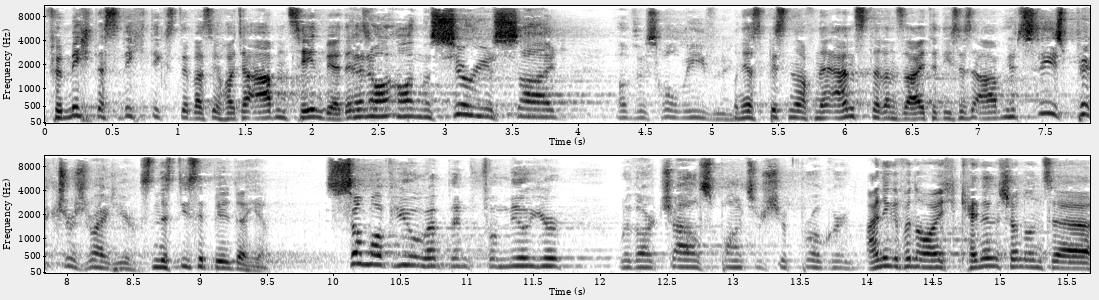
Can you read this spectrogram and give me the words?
Für mich das Wichtigste, was ihr heute Abend sehen werdet. and on, on the serious side of this whole evening, Und jetzt ein bisschen auf einer ernsteren Seite dieses Abends it's these pictures right here. sind es diese Bilder hier. Some of you have been familiar with our child sponsorship program. Einige von euch kennen schon unser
